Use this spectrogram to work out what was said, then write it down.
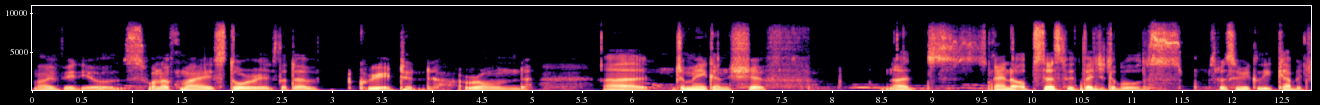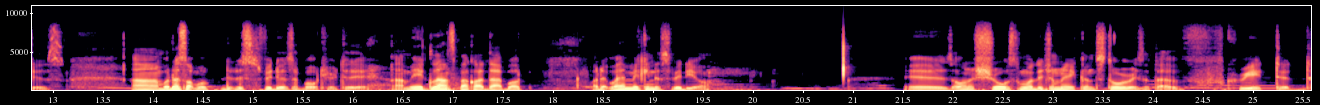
my videos, one of my stories that I've created around a Jamaican chef that's kind of obsessed with vegetables, specifically cabbages. Um, but that's not what this video is about here today. I may glance back at that, but why I'm making this video is I want to show some of the Jamaican stories that I've created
